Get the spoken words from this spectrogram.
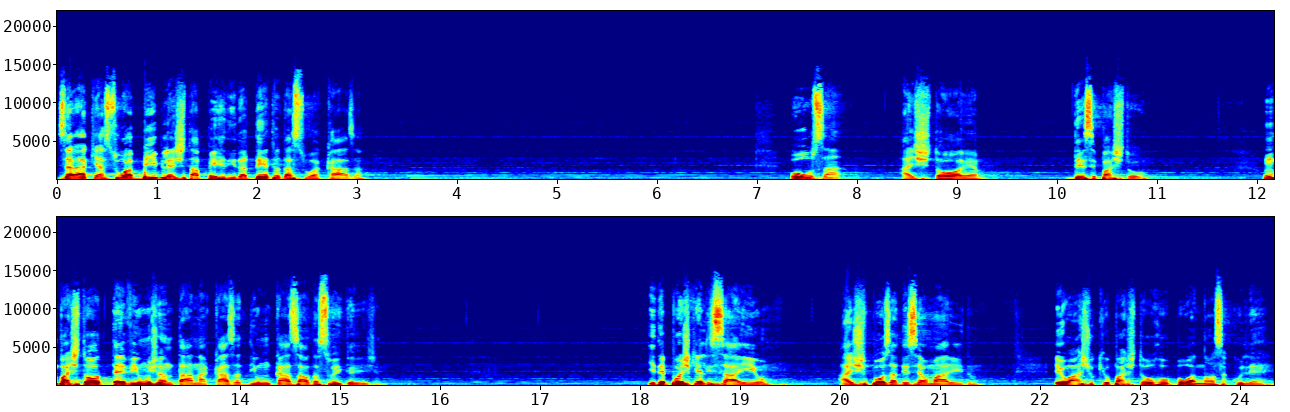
Será que a sua Bíblia está perdida dentro da sua casa? Ouça a história desse pastor. Um pastor teve um jantar na casa de um casal da sua igreja. E depois que ele saiu, a esposa disse ao marido: Eu acho que o pastor roubou a nossa colher.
